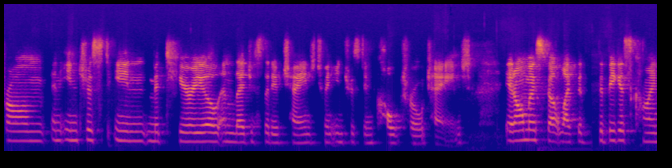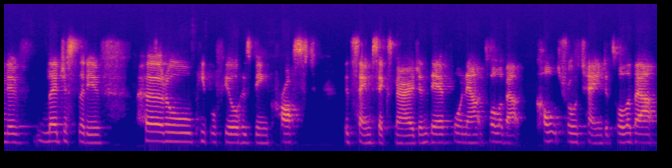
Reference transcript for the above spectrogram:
from an interest in material and legislative change to an interest in cultural change. It almost felt like the, the biggest kind of legislative hurdle people feel has been crossed with same sex marriage. And therefore, now it's all about cultural change. It's all about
